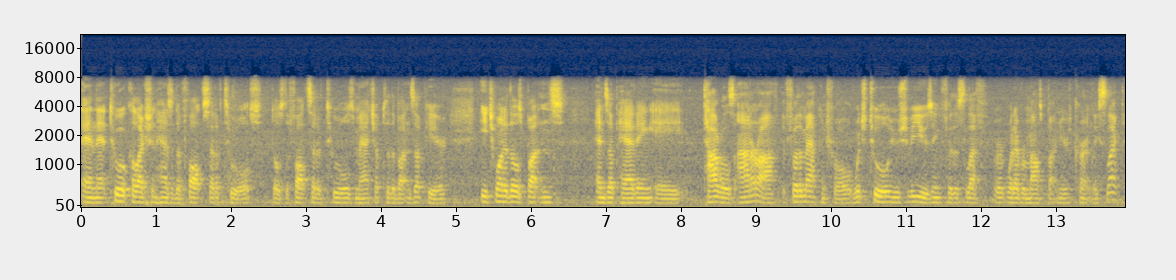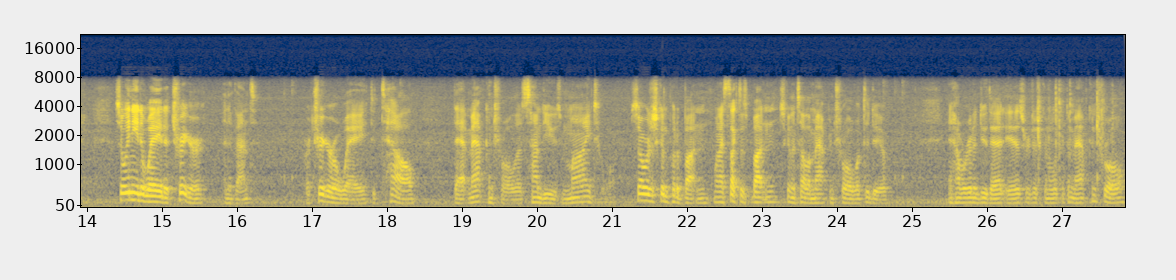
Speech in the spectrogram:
and that tool collection has a default set of tools. Those default set of tools match up to the buttons up here. Each one of those buttons ends up having a toggles on or off for the map control, which tool you should be using for this left or whatever mouse button you're currently selecting. So we need a way to trigger an event or trigger a way to tell that map control that it's time to use my tool. So we're just going to put a button. When I select this button, it's going to tell the map control what to do. And how we're going to do that is we're just going to look at the map control,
